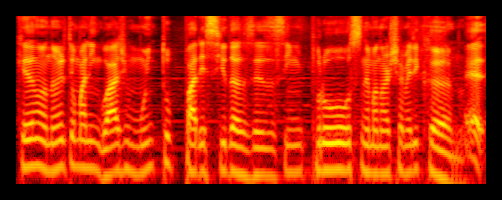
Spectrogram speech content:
querendo ou não, ele tem uma linguagem muito parecida, às vezes, assim, pro cinema norte-americano. É,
